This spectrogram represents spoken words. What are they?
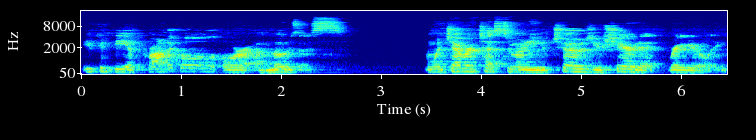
You could be a prodigal or a Moses. And whichever testimony you chose, you shared it regularly.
